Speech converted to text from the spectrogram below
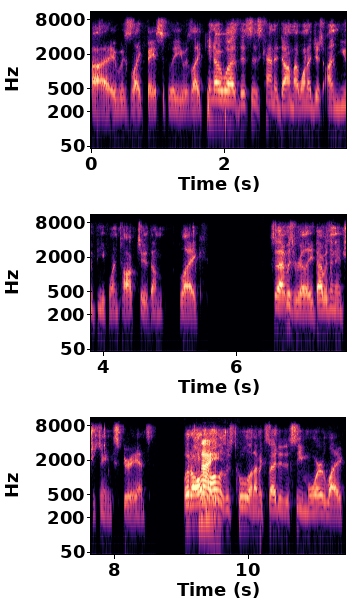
uh, it was like basically it was like, you know what, this is kind of dumb. I want to just unmute people and talk to them. Like so that was really that was an interesting experience. But all in all it was cool and I'm excited to see more like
